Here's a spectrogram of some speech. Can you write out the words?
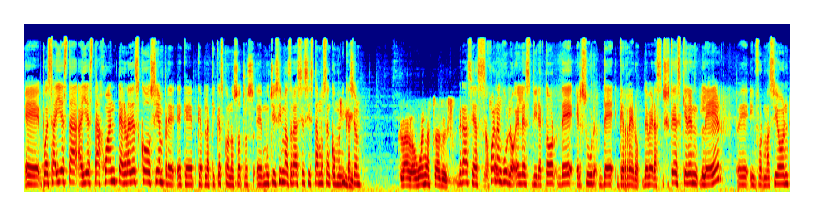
Eh, pues ahí está, ahí está. Juan, te agradezco siempre eh, que, platiques con nosotros. Eh, muchísimas gracias y estamos en comunicación. Claro, buenas tardes. Gracias. Juan Angulo, él es director de El Sur de Guerrero. De veras, si ustedes quieren leer información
